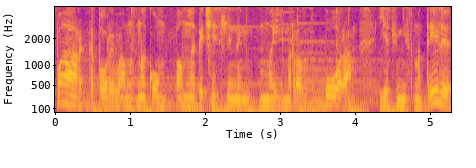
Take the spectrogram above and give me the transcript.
Парк, который вам знаком по многочисленным моим разборам. Если не смотрели,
